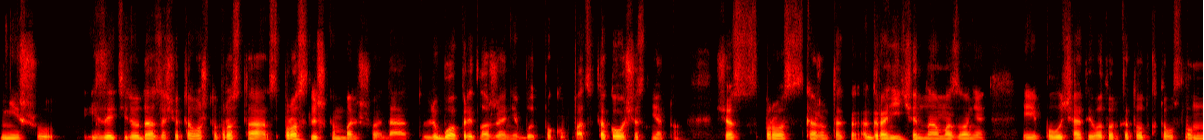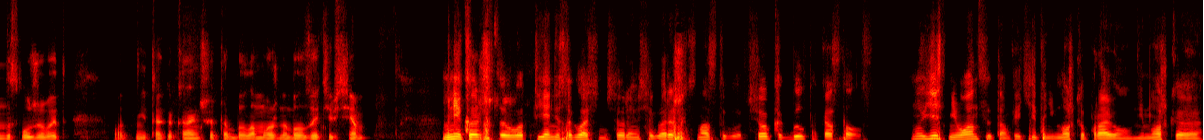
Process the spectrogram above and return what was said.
нишу и зайти туда за счет того, что просто спрос слишком большой, да, любое предложение будет покупаться. Такого сейчас нету. Сейчас спрос, скажем так, ограничен на Амазоне, и получает его только тот, кто условно заслуживает. Вот не так, как раньше это было, можно было зайти всем. Мне кажется, вот я не согласен, все время все говорят, 16 год, все как был, так и осталось. Ну, есть нюансы, там какие-то немножко правил, немножко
